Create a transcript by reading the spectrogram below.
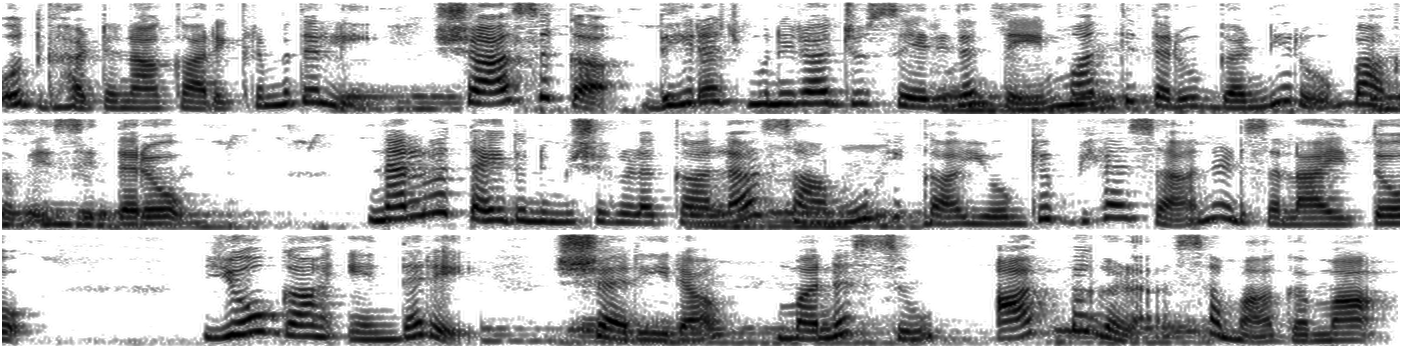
ಉದ್ಘಾಟನಾ ಕಾರ್ಯಕ್ರಮದಲ್ಲಿ ಶಾಸಕ ಧೀರಜ್ ಮುನಿರಾಜು ಸೇರಿದಂತೆ ಮತ್ತಿತರು ಗಣ್ಯರು ಭಾಗವಹಿಸಿದ್ದರು. ನಲವತ್ತೈದು ನಿಮಿಷಗಳ ಕಾಲ ಸಾಮೂಹಿಕ ಯೋಗಾಭ್ಯಾಸ ನಡೆಸಲಾಯಿತು. ಯೋಗ ಎಂದರೆ ಶರೀರ, ಮನಸ್ಸು, ಆತ್ಮಗಳ ಸಮಾಗಮ.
